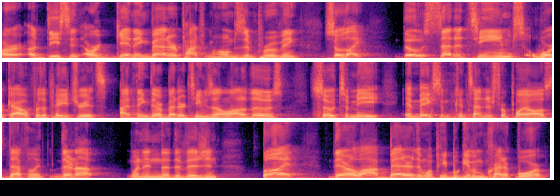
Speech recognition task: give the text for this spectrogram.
are a decent or getting better. Patrick Mahomes is improving. So like those set of teams work out for the Patriots. I think they're better teams than a lot of those. So to me, it makes them contenders for playoffs. Definitely, they're not winning the division, but they're a lot better than what people give them credit for.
